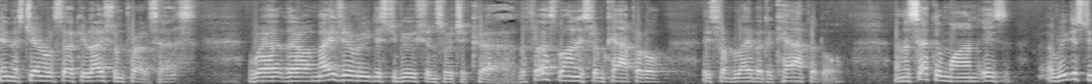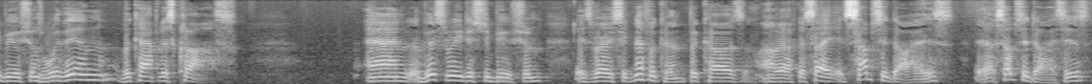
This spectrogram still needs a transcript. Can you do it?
in this general circulation process where there are major redistributions which occur. The first one is from capital, is from labor to capital, and the second one is redistributions within the capitalist class. And this redistribution is very significant because, like I say, it subsidizes, uh, subsidizes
